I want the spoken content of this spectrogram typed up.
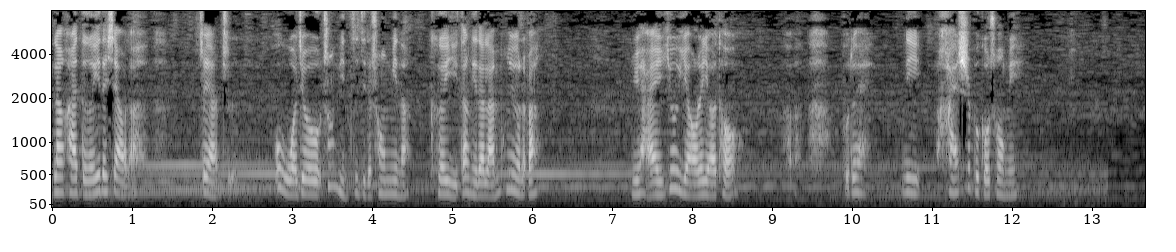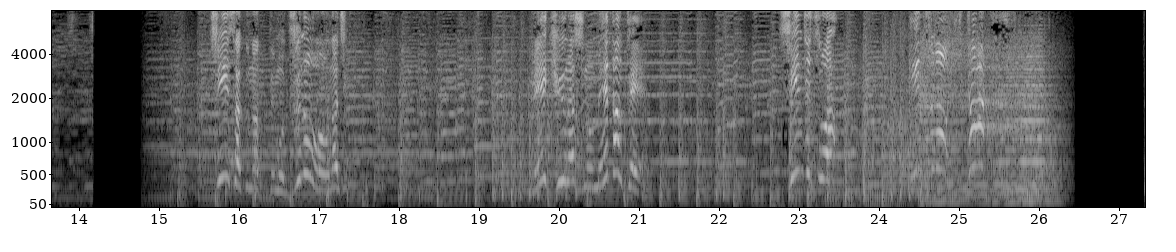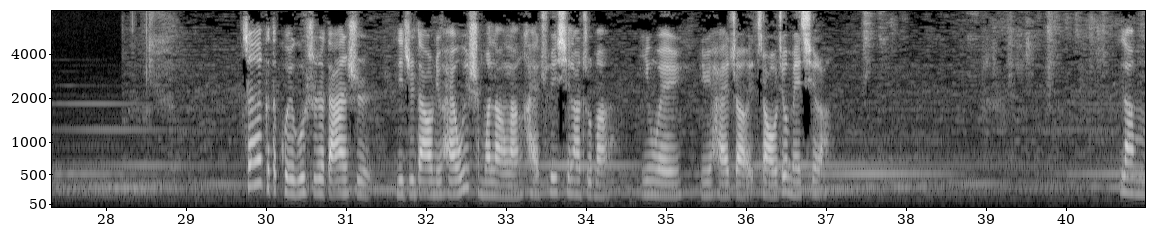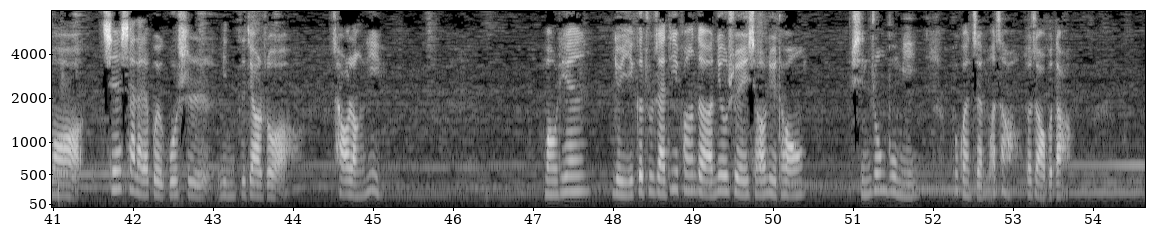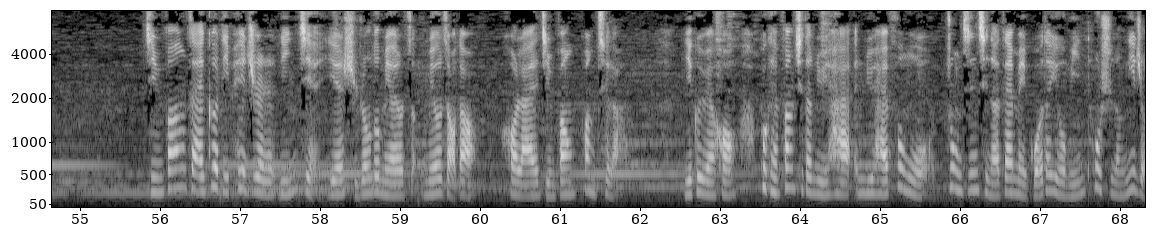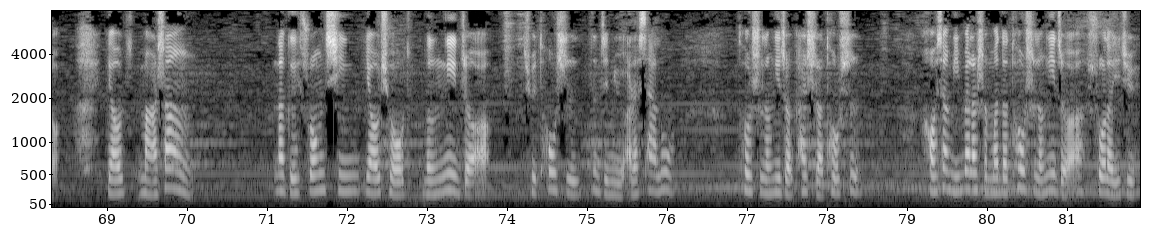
男孩得意的笑了：“这样子，我就证明自己的聪明了，可以当你的男朋友了吧？”女孩又摇了摇头。不对，你还是不够聪明。小さくなっても頭脳は同じ。 迷宮なしの名探偵。真実はいつも一つ。这个的鬼故事的答案是：你知道女孩为什么让男孩吹熄蜡烛吗？因为女孩早早就没气了。那么，接下来的鬼故事名字叫做《超能力》。某天， 有一个住在地方的六岁小女童，行踪不明，不管怎么找都找不到。警方在各地配置临检，也始终都没有找没有找到。后来，警方放弃了。一个月后，不肯放弃的女孩女孩父母重金请了在美国的有名透视能力者，要马上。那个双亲要求能力者去透视自己女儿的下落。透视能力者开始了透视，好像明白了什么的透视能力者说了一句：“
